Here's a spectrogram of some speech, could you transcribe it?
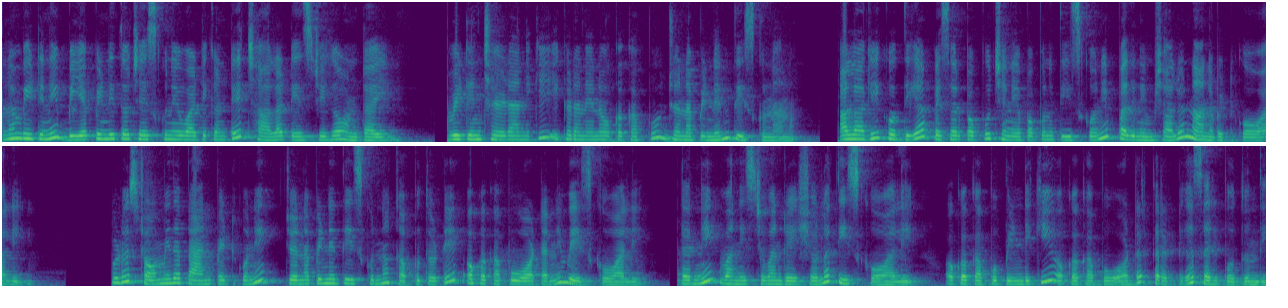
మనం వీటిని బియ్యపిండితో చేసుకునే వాటికంటే చాలా టేస్టీగా ఉంటాయి. వీటిని చేయడానికి ఇక్కడ నేను ఒక కప్పు జొన్న పిండిని తీసుకున్నాను. అలాగే కొద్దిగా పెసరపప్పు శనగపప్పుని తీసుకొని పది నిమిషాలు నానబెట్టుకోవాలి. ఇప్పుడు స్టవ్ మీద ప్యాన్ పెట్టుకొని జొన్నపిండిని తీసుకున్న కప్పుతోటి ఒక కప్పు వాటర్ని వేసుకోవాలి. వాటర్ని వన్ ఇస్ట్ వన్ రేషియోలో తీసుకోవాలి. ఒక కప్పు పిండికి ఒక కప్పు వాటర్ కరెక్ట్గా సరిపోతుంది.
